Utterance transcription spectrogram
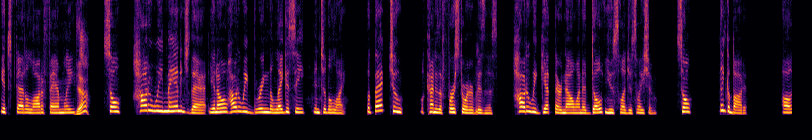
it's fed a lot of family. Yeah. So, how do we manage that? You know, how do we bring the legacy into the light? But back to kind of the first order of business. How do we get there now on adult use legislation? So, think about it. Uh,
